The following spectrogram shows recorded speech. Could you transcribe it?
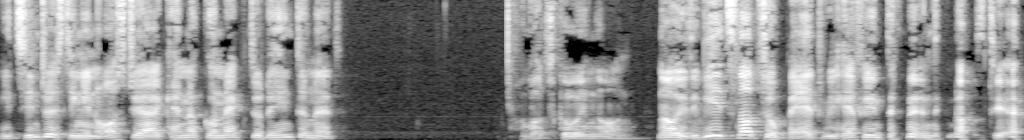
it's interesting in Austria, I cannot connect to the internet. What's going on? No, it, it's not so bad. We have internet in Austria.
